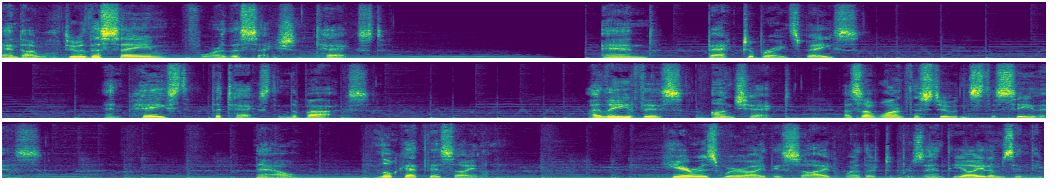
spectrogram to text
And I will do the same for the section text. And back to Brightspace and paste the text in the box. I leave this unchecked as I want the students to see this. Now, look at this item. Here is where I decide whether to present the items in the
